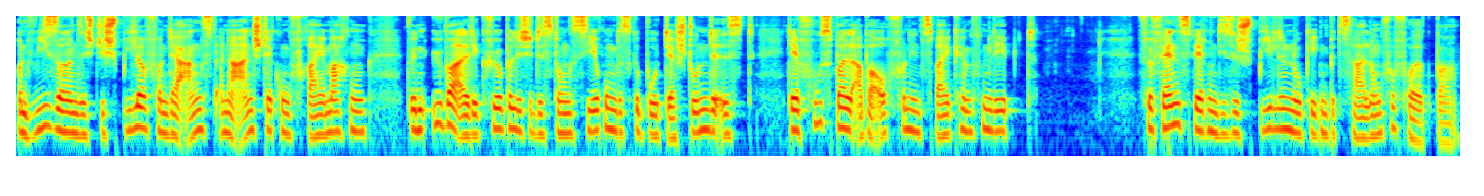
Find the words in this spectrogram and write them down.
Und wie sollen sich die Spieler von der Angst einer Ansteckung freimachen, wenn überall die körperliche Distanzierung das Gebot der Stunde ist, der Fußball aber auch von den Zweikämpfen lebt? Für Fans wären diese Spiele nur gegen Bezahlung verfolgbar.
